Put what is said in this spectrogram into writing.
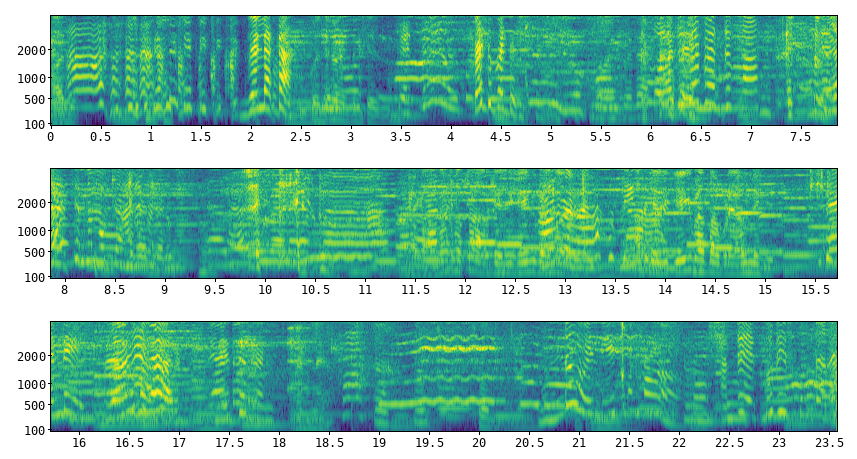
అది. వెళ్ళక్క. కొంచెం అడ్డించేది పెట్టు పెట్టు. పెడతా అప్పుడు ఎవరికి. అంటే ఎక్కువ తీసుకుంటారా.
